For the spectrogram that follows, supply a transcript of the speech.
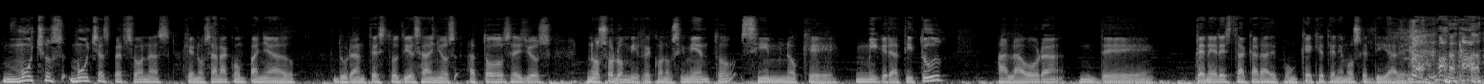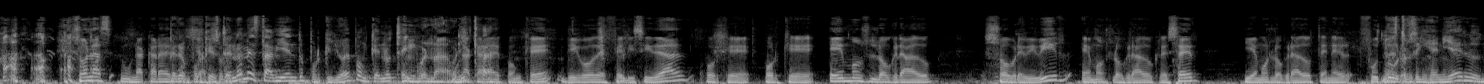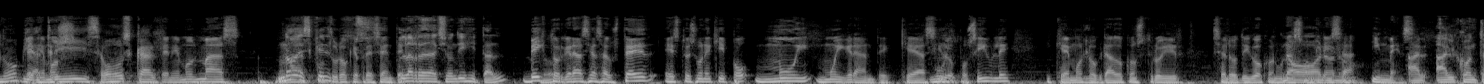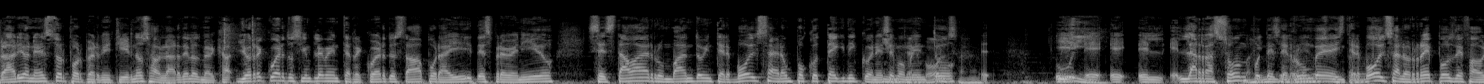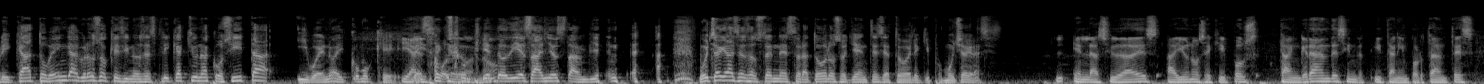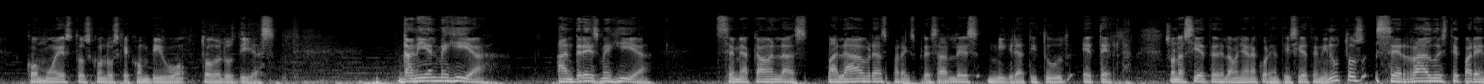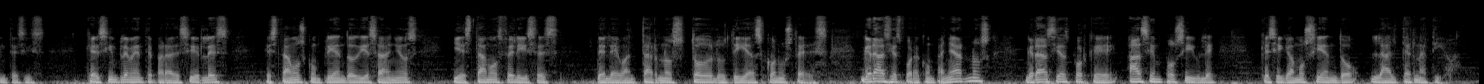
muchos, muchas personas que nos han acompañado durante estos 10 años, a todos ellos, no solo mi reconocimiento, sino que mi gratitud a la hora de tener esta cara de ponqué que tenemos el día de hoy. Son las una cara de Pero ponqué porque usted no me está viendo, porque yo de Ponqué no tengo nada ahorita. una cara de ponqué, digo de felicidad, porque, porque hemos logrado sobrevivir, hemos logrado crecer y hemos logrado tener futuro. Nuestros ingenieros, ¿no? Tenemos- Beatriz, Oscar. Tenemos más, No, más es que- futuro que presente. La redacción digital. Víctor, gracias a usted. Esto es un equipo muy, muy grande que ha sido posible y que hemos logrado construir, se lo digo con una sonrisa inmensa. Al, al contrario, Néstor, por permitirnos hablar de los mercados. Yo recuerdo, simplemente recuerdo, estaba por ahí desprevenido, se estaba derrumbando Interbolsa, era un poco técnico en ese Interbolsa. momento. eh, y Uy. eh, eh, el- la razón pues, del derrumbe de. Interbolsa, los repos de Fabricato, venga, grosso, que si nos explica aquí una cosita, y bueno, ahí como que Y ahí estamos quedó, cumpliendo ¿no? 10 años también. Muchas gracias a usted, Néstor, a todos los oyentes y a todo el equipo. Muchas gracias. En las ciudades hay unos equipos tan grandes y y tan importantes como estos con los que convivo todos los días. Daniel Mejía, Andrés Mejía, se me acaban las palabras para expresarles mi gratitud eterna. Son las 7 de la mañana, 47 minutos. Cerrado este paréntesis, que es simplemente para decirles, estamos cumpliendo 10 años y estamos felices de levantarnos todos los días con ustedes. Gracias por acompañarnos, gracias porque hacen posible que sigamos siendo la alternativa.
